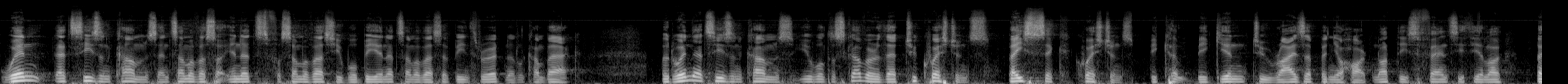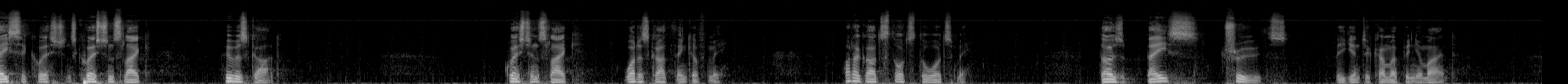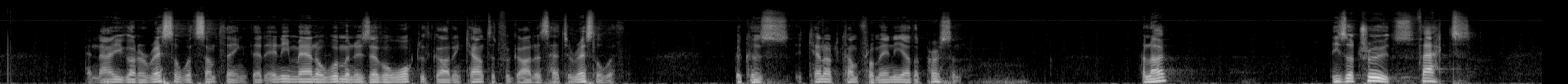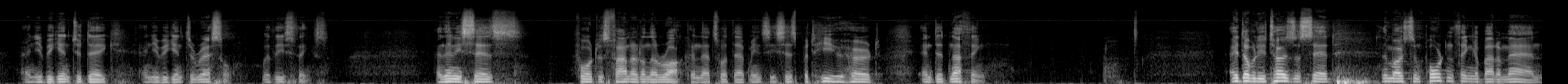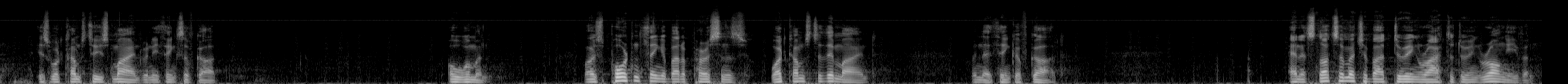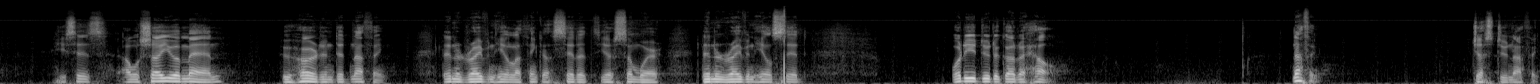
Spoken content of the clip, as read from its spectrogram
When that season comes, and some of us are in it, for some of us you will be in it, some of us have been through it, and it'll come back. But when that season comes, you will discover that two questions, basic questions, become, begin to rise up in your heart. Not these fancy theological, basic questions. Questions like, Who is God? Questions like, What does God think of me? What are God's thoughts towards me? Those base truths begin to come up in your mind. And now you've got to wrestle with something that any man or woman who's ever walked with God, encountered for God, has had to wrestle with. Because it cannot come from any other person. Hello? These are truths, facts. And you begin to dig and you begin to wrestle with these things. And then he says, For it was founded on the rock, and that's what that means. He says, But he who heard and did nothing. A.W. Tozer said, The most important thing about a man is what comes to his mind when he thinks of God. Or woman. The most important thing about a person is what comes to their mind when they think of God. And it's not so much about doing right or doing wrong, even. He says, I will show you a man who heard and did nothing. Leonard Ravenhill, I think I said it here somewhere. Leonard Ravenhill said, What do you do to go to hell? Nothing. Just do nothing.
